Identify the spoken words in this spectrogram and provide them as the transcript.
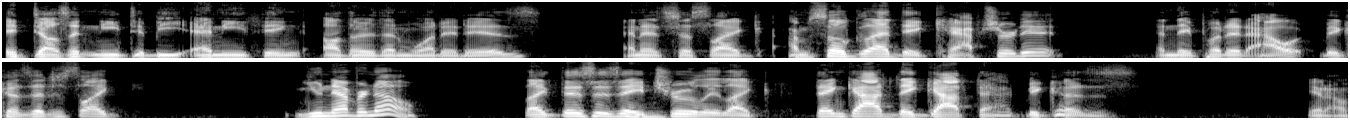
It doesn't need to be anything other than what it is. And it's just like i'm so glad they captured it and they put it out because it's just like you never know. Like this is a Mhm. truly like thank god they got that because you know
